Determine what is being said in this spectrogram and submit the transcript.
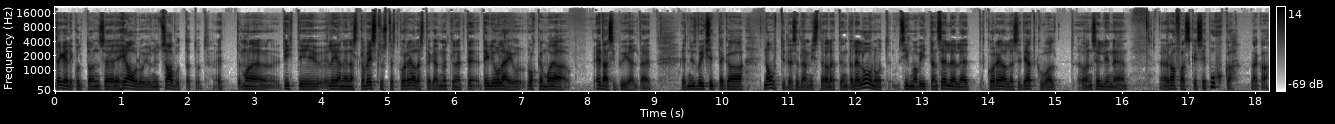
tegelikult on see heaolu ju nüüd saavutatud, et ma tihti leian ennast ka vestlustest korealastega, et ma ütlen, et te, teil ei ole ju rohkem vaja edasi püüelda, et et nüüd võiksite ka nautida seda, mis te olete endale loonud, siin ma viitan sellele, et korealased jätkuvalt on selline rahvas, kes ei puhka väga,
